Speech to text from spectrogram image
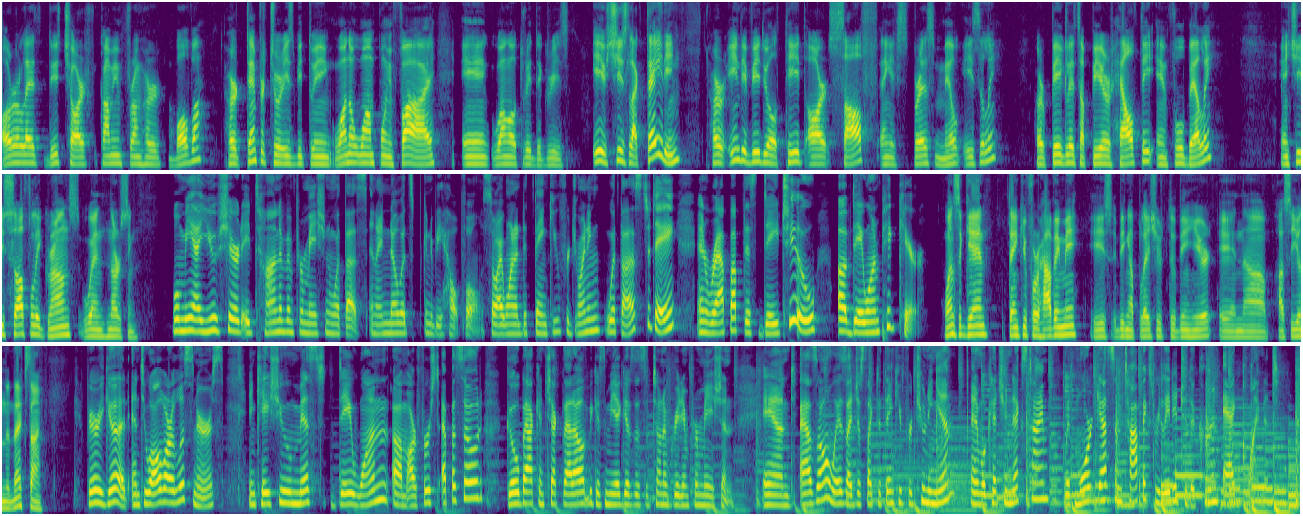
odorless discharge coming from her vulva. Her temperature is between 101.5 and 103 degrees. If she's lactating, her individual teats are soft and express milk easily. Her piglets appear healthy and full belly, and she softly grunts when nursing. Well, Mia, you've shared a ton of information with us, and I know it's going to be helpful. So I wanted to thank you for joining with us today and wrap up this day two of Day One Pig Care. Once again, thank you for having me. It's been a pleasure to be here, and uh, I'll see you on the next time. Very good. And to all of our listeners, in case you missed day one, um, our first episode, go back and check that out because Mia gives us a ton of great information. And as always, I'd just like to thank you for tuning in, and we'll catch you next time with more guests and topics related to the current ag climate.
